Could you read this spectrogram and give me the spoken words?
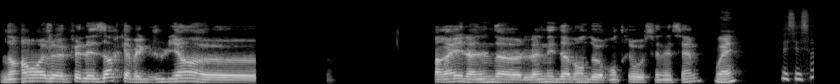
Non, moi, j'avais fait les arcs avec Julien. Pareil, l'année d'avant de rentrer au CNSM. Ouais. Mais c'est ça,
